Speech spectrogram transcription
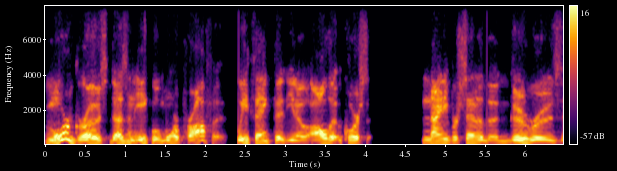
More gross doesn't equal more profit. We think that you know all the, of course, ninety percent of the gurus,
